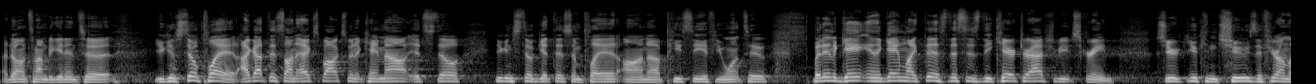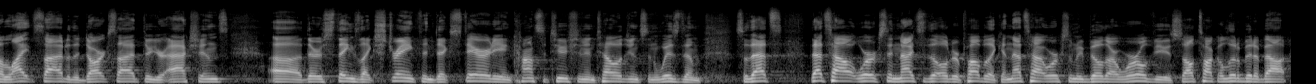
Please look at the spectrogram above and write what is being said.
I don't have time to get into it. You can still play it. I got this on Xbox when it came out. It's still you can still get this and play it on uh, PC if you want to. But in a game in a game like this, this is the character attribute screen. So you can choose if you're on the light side or the dark side through your actions. Uh, there's things like strength and dexterity and constitution, intelligence and wisdom. So that's, that's how it works in Knights of the Old Republic, and that's how it works when we build our worldview. So I'll talk a little bit about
